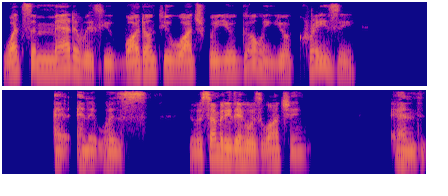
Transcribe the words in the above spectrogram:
What's the matter with you? Why don't you watch where you're going? You're crazy. And, and it was, there was somebody there who was watching and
